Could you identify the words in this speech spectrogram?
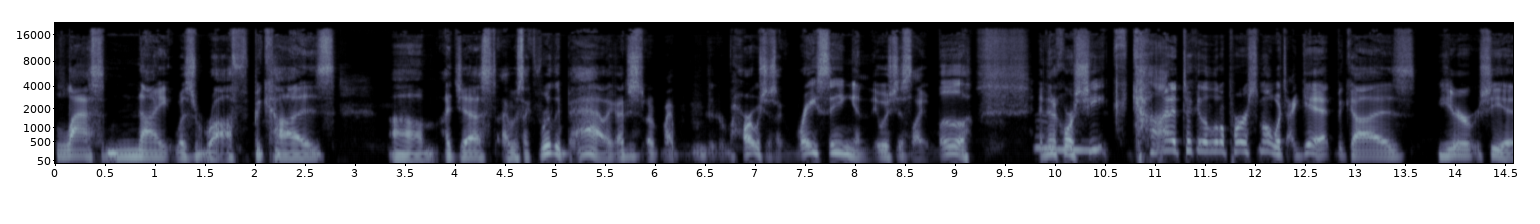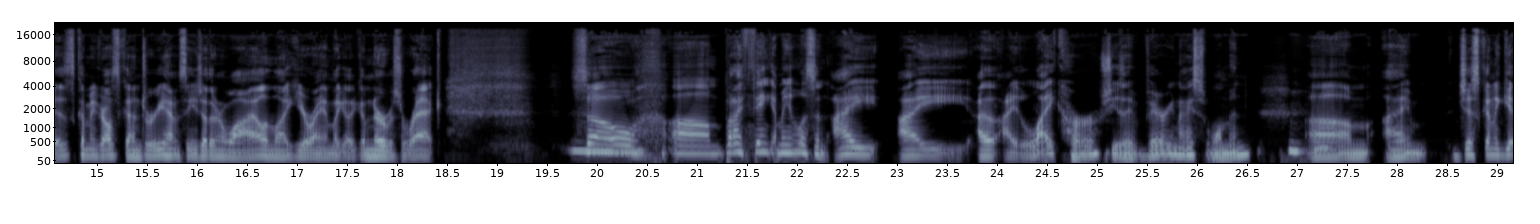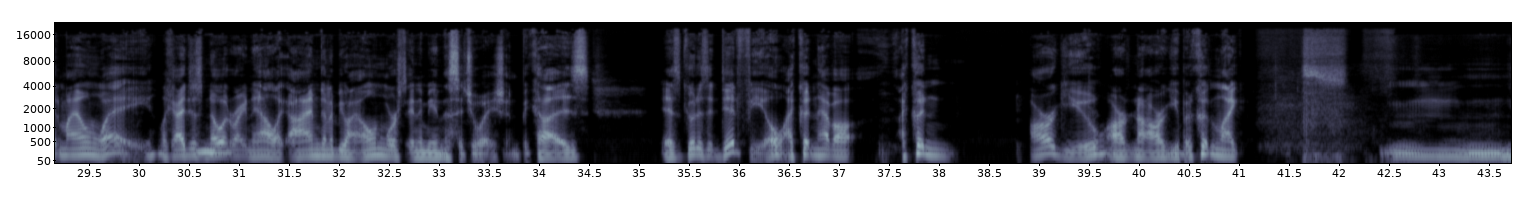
last night was rough because um I just I was like really bad. Like I just uh, my heart was just like racing and it was just like ugh. And then of course she kind of took it a little personal, which I get because here she is coming across the country, haven't seen each other in a while, and like here I am like like a nervous wreck. So, um, but I think, I mean, listen, I, I, I, I like her. She's a very nice woman. Mhm. Um, I'm just gonna get in my own way. Like I just know it Mhm. right now. Like I'm gonna be my own worst enemy in this situation because, as good as it did feel, I couldn't have a, I couldn't argue or not argue, but couldn't like. mm,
